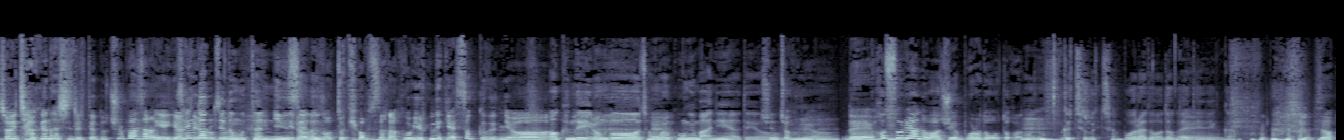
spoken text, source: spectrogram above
저희 작은 아씨들 때도 출판사랑 얘기할 때 생각지도 못한 이런. 어떻게 협상하고 이런 얘기 했었거든요. 어, 근데 이런 거 정말 네. 공유 많이 해야 돼요. 진짜 그래요. 음, 네, 헛소리하는 와중에 뭐라도 얻어가는. 음, 음, 그쵸, 그쵸. 뭐라도 얻어가야 네. 되니까. 그래서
